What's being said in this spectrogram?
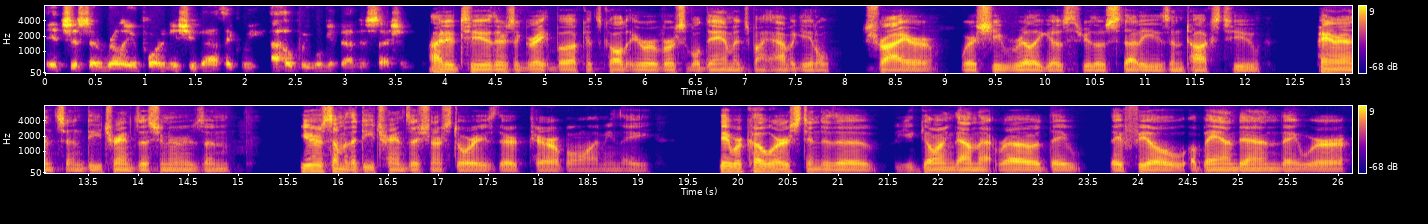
it's just a really important issue that I think we I hope we will get done this session. I do too. There's a great book. It's called Irreversible Damage by Abigail Shrier, where she really goes through those studies and talks to parents and detransitioners and you hear some of the detransitioner stories they're terrible. I mean they they were coerced into the going down that road. They they feel abandoned. They were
